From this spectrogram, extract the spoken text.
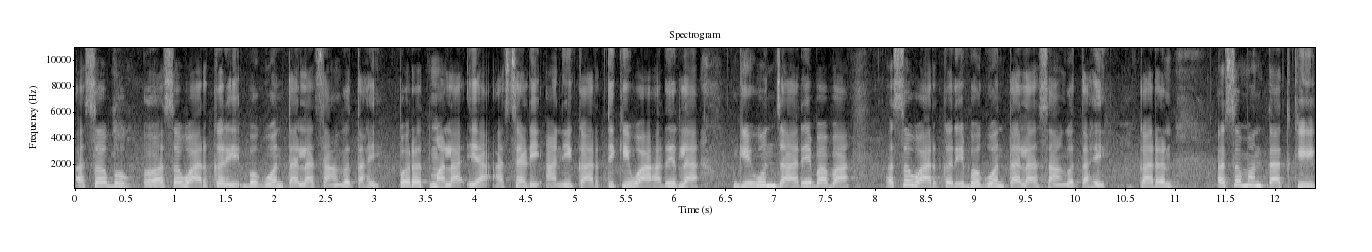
असं भग असं वारकरी भगवंताला सांगत आहे. परत मला या आषाढी आणि कार्तिकी वारीला घेऊन जा रे बाबा असं वारकरी भगवंताला सांगत आहे. कारण असं म्हणतात की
